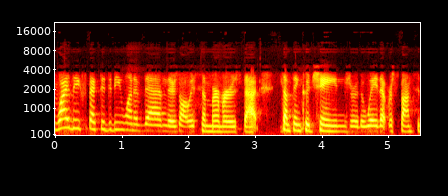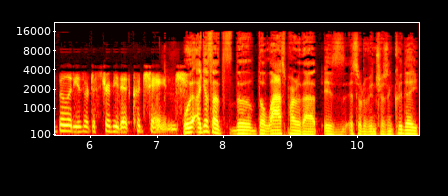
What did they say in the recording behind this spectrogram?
widely expected to be one of them. There's always some murmurs that something could change or the way that responsibilities are distributed could change. Well, I guess that's the the last part of that is, is sort of interesting. Could they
